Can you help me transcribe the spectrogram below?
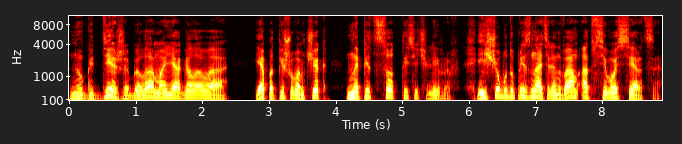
Но где же была моя голова? Я подпишу вам чек на 500 тысяч ливров, и еще буду признателен вам от всего сердца».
